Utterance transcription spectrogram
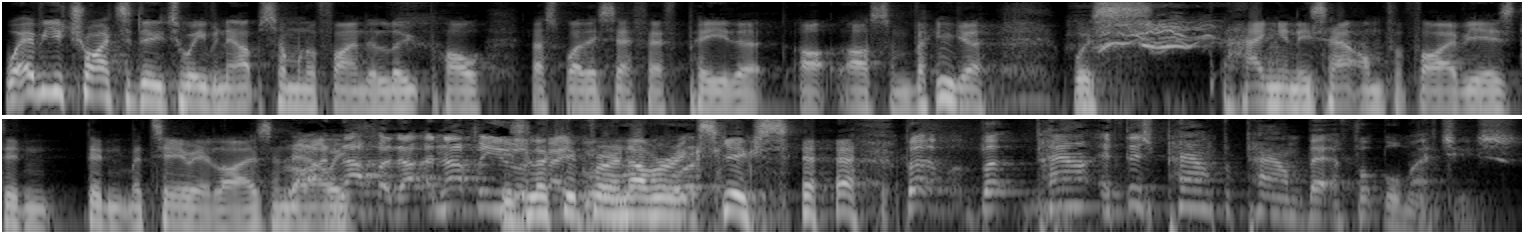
Whatever you try to do to even it up, someone will find a loophole. That's why this FFP that Ar- Arsene Wenger was hanging his hat on for five years didn't didn't materialise, and Right, now enough, he's, enough, enough of you. he's looking for another excuse. But but pound, if there's pound for pound better football matches,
